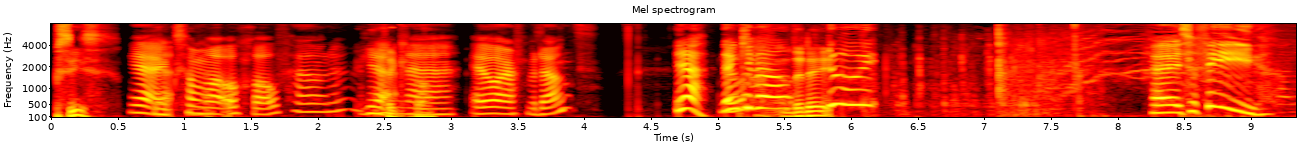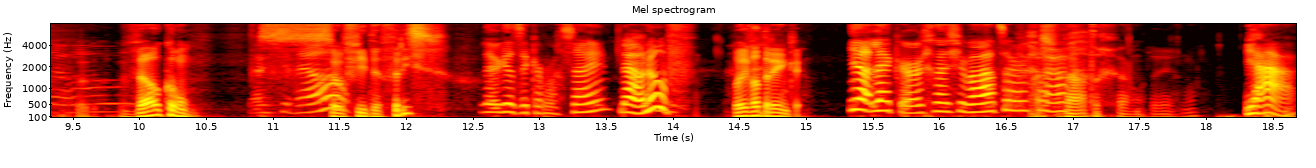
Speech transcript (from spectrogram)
Precies. Ja, ik zal mijn ogen ophouden. Ja. En, uh, heel erg bedankt. Ja, dankjewel. Doei. Doei. Hey Sophie. Hallo. Welkom. Dankjewel. Sophie de Vries. Leuk dat ik er mag zijn. Nou, Noef. Wil je wat drinken? Ja, lekker. Een glaasje water. Een glaasje water gaan we regelen. Ja,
